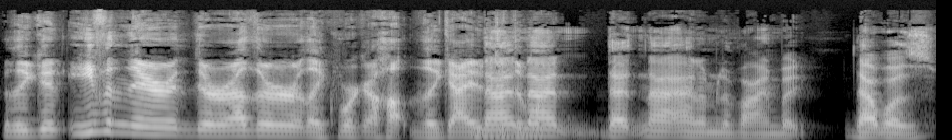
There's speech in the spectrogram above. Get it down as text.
really good. Even their their other like workahol the guy Not the, not that not Adam Devine, but that was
